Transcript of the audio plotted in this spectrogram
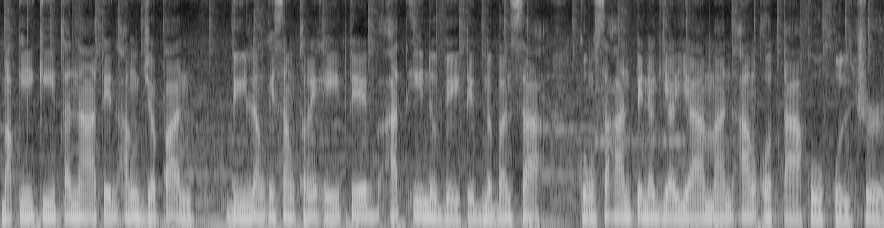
makikita natin ang Japan bilang isang creative at innovative na bansa kung saan pinagyayaman ang otaku culture.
